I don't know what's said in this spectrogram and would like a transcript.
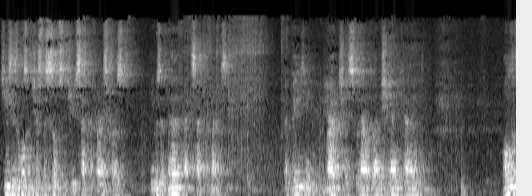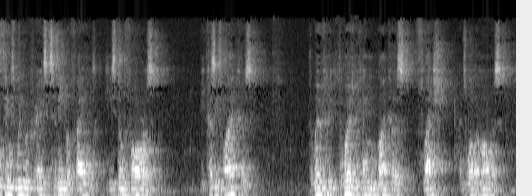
Jesus wasn't just a substitute sacrifice for us, he was a perfect sacrifice. Obedient, righteous, without blemish of any kind. All the things we were created to be but failed, he's done for us. Because he's like us. The word, the word became like us, flesh, and dwelt among us.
